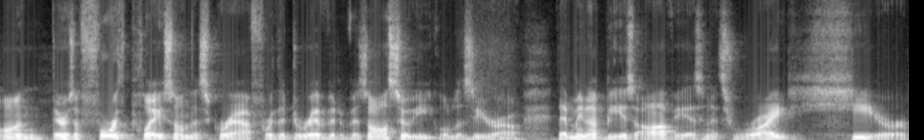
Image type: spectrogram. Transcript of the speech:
on, there's a fourth place on this graph where the derivative is also equal to zero. That may not be as obvious and it's right here.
